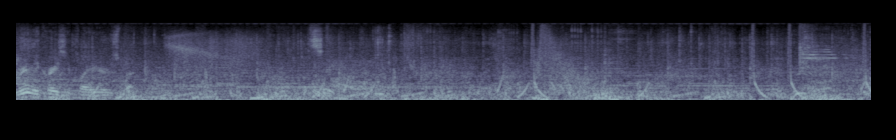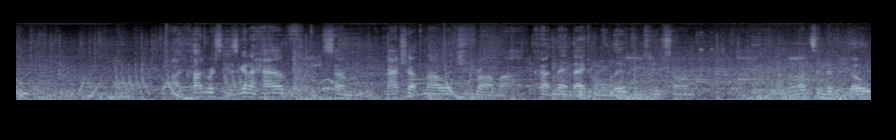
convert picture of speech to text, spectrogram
really crazy players, but let's see. Uh, is going to have some matchup knowledge from uh, that back when he lived in Tucson. Months into the go.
